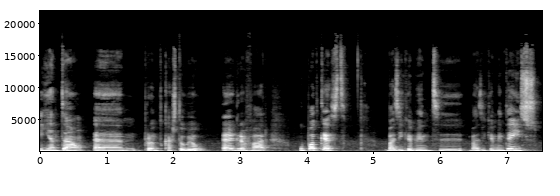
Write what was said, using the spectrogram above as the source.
E então, um, pronto, cá estou eu a gravar o podcast. Basicamente, basicamente é isso.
